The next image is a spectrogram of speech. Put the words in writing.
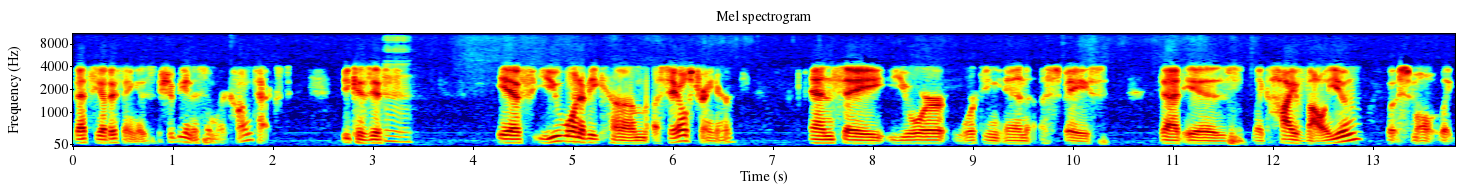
That's the other thing is it should be in a similar context, because if mm. if you want to become a sales trainer, and say you're working in a space that is like high volume but small, like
